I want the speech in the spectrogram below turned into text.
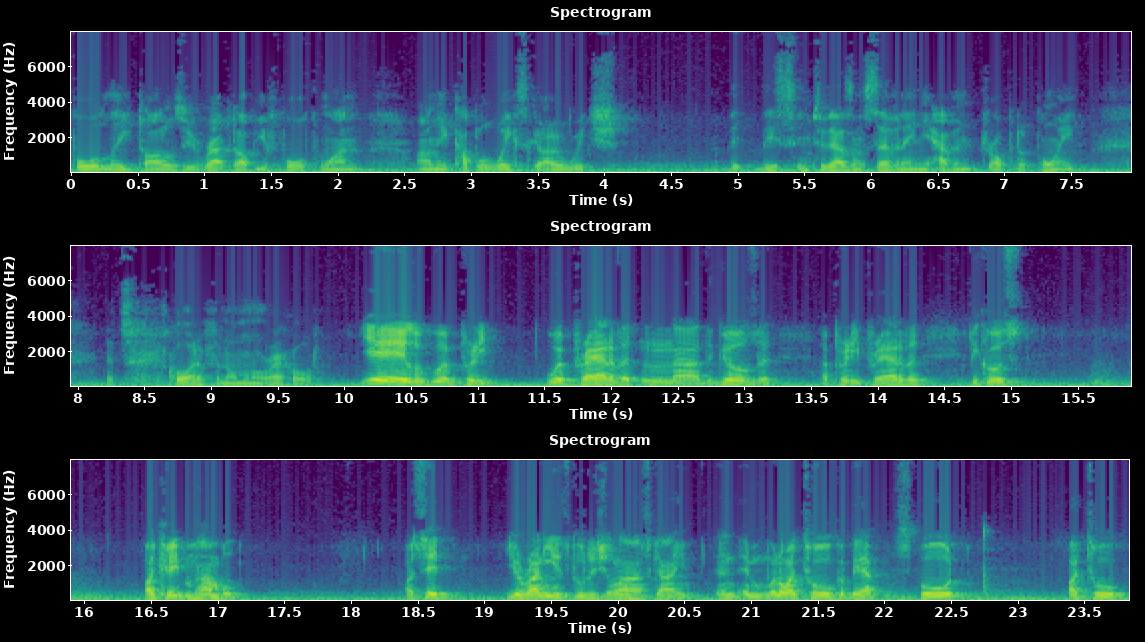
four league titles. You've wrapped up your fourth one only a couple of weeks ago, which th- this in 2017 you haven't dropped a point. It's quite a phenomenal record. Yeah, look, we're pretty we're proud of it, and uh, the girls are are pretty proud of it because I keep them humble. I said, you're only as good as your last game. And, and when I talk about sport, I talk,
